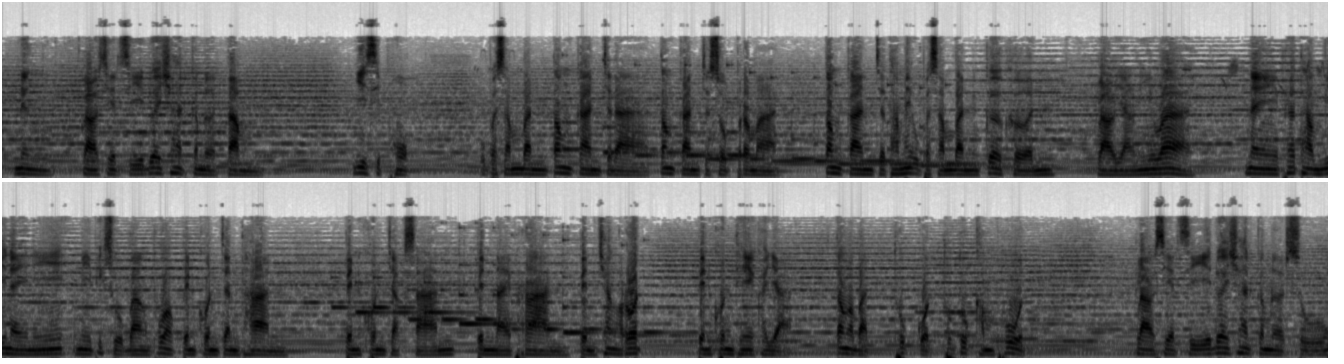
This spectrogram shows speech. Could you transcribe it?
1. กล่าวเสียดสีด้วยชาติกำเนิดต่ำ26 อุปสัมบันต้องการจะด่าต้องการจะสบประมาท ต้องการจะทำให้อุปสัมบันเก้อเขิน กล่าวอย่างนี้ว่า ในพระธรรมวินัยนี้มีภิกษุบางพวกเป็นคนจันทาน เป็นคนจักสาร เป็นนายพราน เป็นช่างรถ เป็นคนเทขยะ ต้องอบัตทุกกฎทุกๆคำพูด กล่าวเสียดสีด้วยชาติกำเนิดสูง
